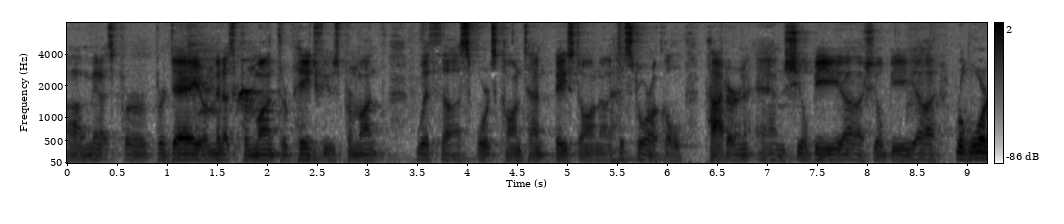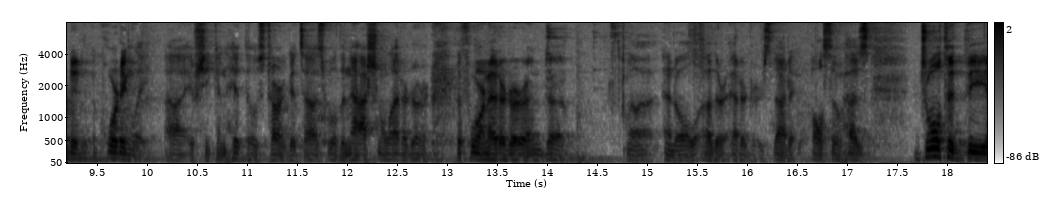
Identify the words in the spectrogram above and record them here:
uh, minutes per, per day or minutes per month or page views per month with uh, sports content based on a historical pattern, and she'll be, uh, she'll be uh, rewarded accordingly uh, if she can hit those targets, as will the national editor, the foreign editor, and, uh, uh, and all other editors. That also has jolted the,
